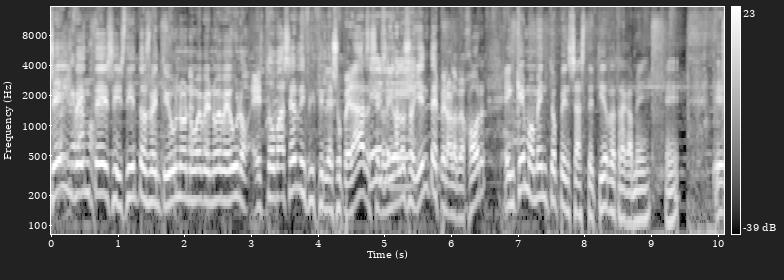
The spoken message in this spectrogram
620-621-991. Esto va a ser difícil de superar, Sí, se lo digo a los oyentes, pero a lo mejor, ¿en qué momento pensaste, tierra, trágame? eh? Eh,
